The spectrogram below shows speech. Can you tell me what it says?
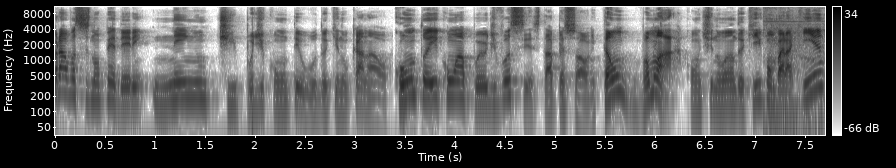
para vocês não perderem nenhum tipo de conteúdo aqui no canal. Conto aí com o apoio de vocês, tá pessoal? Então, vamos lá, continuando aqui com Baraquinha.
